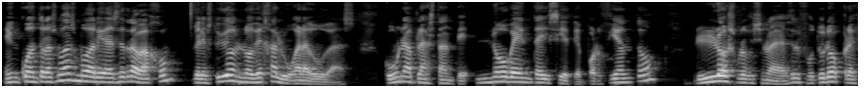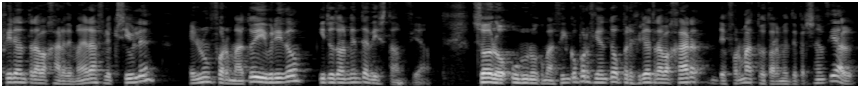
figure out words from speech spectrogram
En cuanto a las nuevas modalidades de trabajo, el estudio no deja lugar a dudas. Con un aplastante 97%, los profesionales del futuro prefieren trabajar de manera flexible, en un formato híbrido y totalmente a distancia. Solo un 1,5% prefiere trabajar de forma totalmente presencial.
